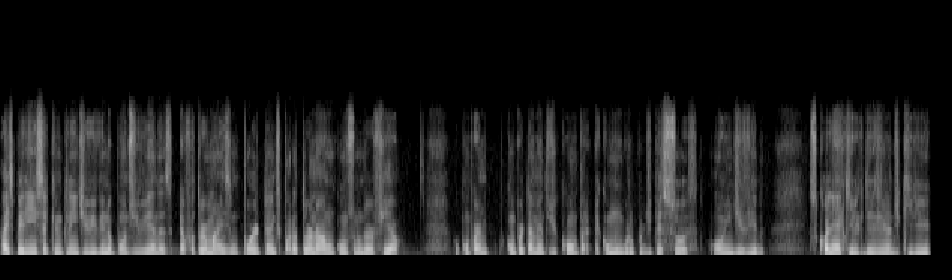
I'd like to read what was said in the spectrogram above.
A experiência que um cliente vive no ponto de vendas é o fator mais importante para torná-lo um consumidor fiel. O comportamento de compra é como um grupo de pessoas ou um indivíduo escolhem aquilo que desejam adquirir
